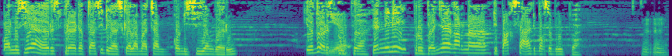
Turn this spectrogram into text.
manusia harus beradaptasi dengan segala macam kondisi yang baru. Kita tuh harus Iya. berubah. Kan ini berubahnya karena dipaksa, dipaksa berubah. Mm-mm.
